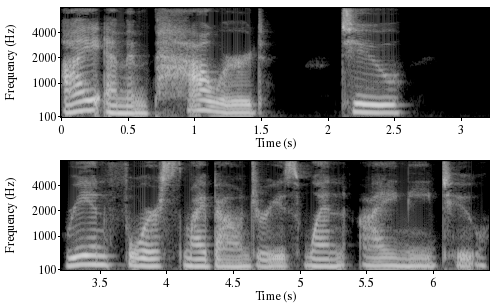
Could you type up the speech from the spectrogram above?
I am empowered to reinforce my boundaries when I need to.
